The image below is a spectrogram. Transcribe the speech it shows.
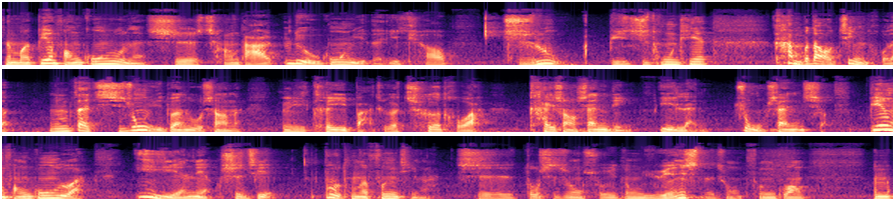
那么边防公路呢，是长达六公里的一条直路，笔直通天，看不到尽头的。那么在其中一段路上呢，你可以把这个车头啊开上山顶，一览众山小。边防公路啊，一眼两世界，不同的风景啊，是都是这种属于这种原始的这种风光。那么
